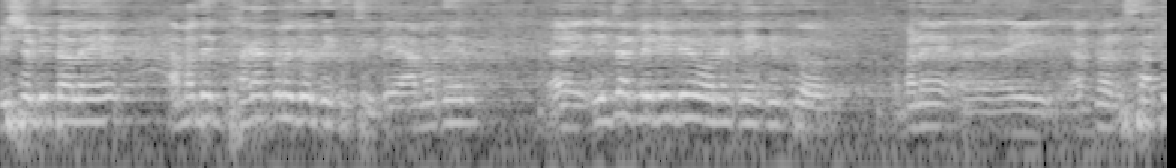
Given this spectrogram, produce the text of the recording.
বিশ্ববিদ্যালয়ে আমাদের ঢাকা কলেজেও দেখেছি যে আমাদের ইন্টারমিডিয়েটে অনেকে কিন্তু মানে এই আপনার ছাত্র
